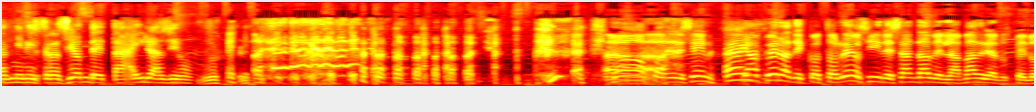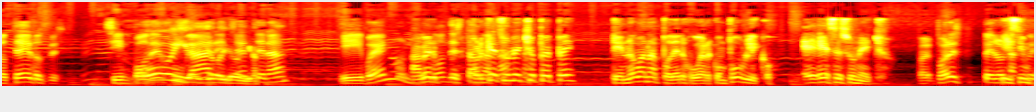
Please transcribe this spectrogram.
Administración de tairas. Digo, No, Padre Zen, Ay. ya fuera de cotorreo sí les han dado en la madre a los peloteros, pues, sin poder jugar, etcétera. Y bueno, A ver, ¿dónde está porque es un hecho, Pepe, que no van a poder jugar con público. Ese es un hecho. Por- por eso- pero Y sin cuestión-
